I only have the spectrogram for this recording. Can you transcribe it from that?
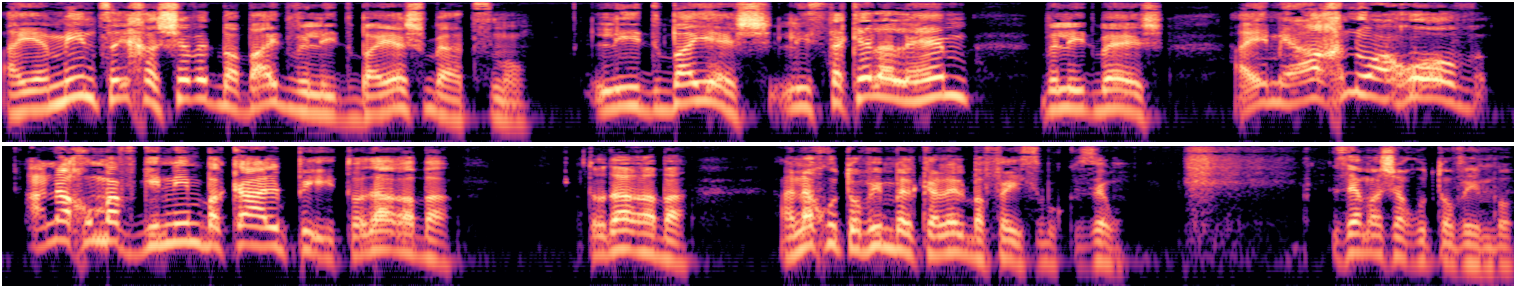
הימין צריך לשבת בבית ולהתבייש בעצמו. להתבייש, להסתכל עליהם ולהתבייש. הימין, אנחנו הרוב, אנחנו מפגינים בקלפי, תודה רבה. תודה רבה. אנחנו טובים בלקלל בפייסבוק, זהו. זה מה שאנחנו טובים בו.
